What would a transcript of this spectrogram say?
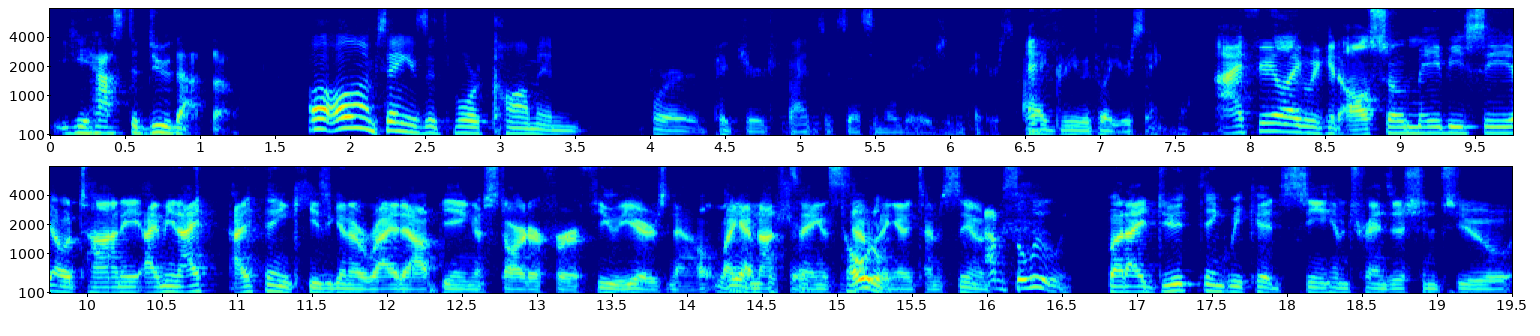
He has to do that though. all, all I'm saying is it's more common for a pitcher to find success in older age than hitters. I I- agree with what you're saying though. I feel like we could also maybe see Ohtani. I mean, I I think he's going to ride out being a starter for a few years now. Like Yeah, I'm not sure. saying this is Totally. happening anytime soon, Absolutely. but I do think we could see him transition to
